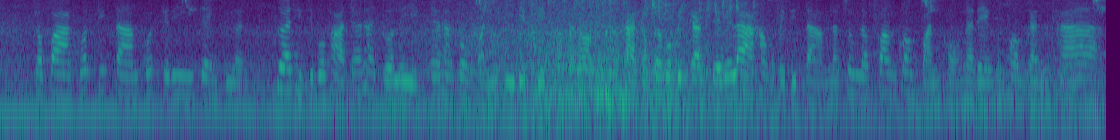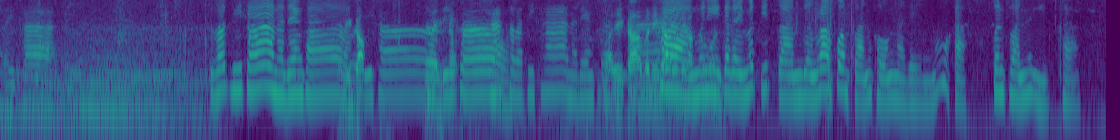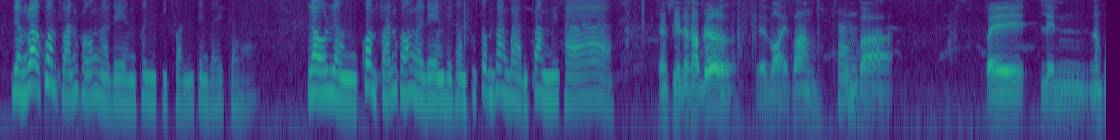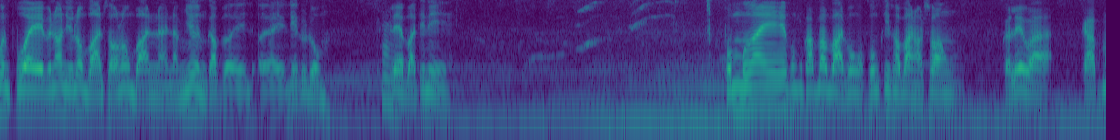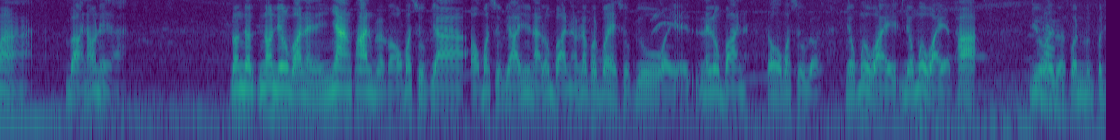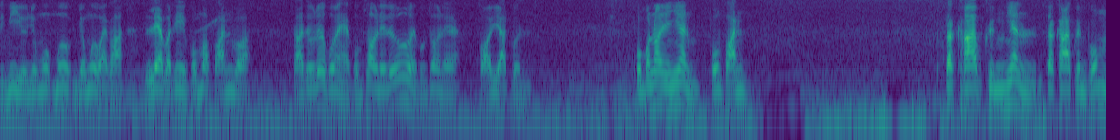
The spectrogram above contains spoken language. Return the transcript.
ก็ฝากกดติดตามกดกระดิ่งแจ้งเตือน เพื่อที่สิบ่พลาดแนวทางตัวเลขแนวทางความฝันดีๆเด็ดๆนะค่ะเนาะค่ะก็เพื่อบ่เป็นการเสียเวลาเฮาก็ไปติดตาม รับชมรับฟังความฝันของนาแดงพร้อมๆกันค่ะไปค่ะ สวัสดีค่ะนาแดงค่ะสวัสดีครับ ค่ะสวัสดีค่ะ ค่ะสวัสดีค่ะนาแดงสวัสดีครับสวัสดีค่ะสวัสดีครับมื้อนี้ทุกคนก็ได้มาติดตามเรื่องราวความฝันของนาแดงเนาะค่ะ เพิ่นฝันอีกค่ะ เรื่องราวความฝันของนาแดงเพิ่นสิฝันจังไดกะเราเรื่องความฝันของนาแดงให้ท่านผู้ชมทางบ้านฟังไหมคะ จังสินะครับเด้อเดี๋ยวบ่อยฟัง ค่ะ ผมก็ ไปเล่นน้ำคนป่วยไปนอนอยู่โรงพยาบาลสองโรงพยาบาลน่ะน้ำยืนกับไอ้ไอ้เด็กระดม ค่ะ แล้วบัดที่นี่ ผมเมื่อยผมกลับมาบ้านผมผมคิดมาบ้านหอดซอง ก็เลยว่ากลับมาบ้านเฮานี่ล่ะนอนนอนอยู่โรงพยาบาลน่ะย่างผ่านออกมาสูบยาออกมาสูบยาอยู่หน้าโรงพยาบาลน่ะแล้วเพิ่นบ่ให้สูบอยู่ไอ้ในโรงพยาบาลน่ะต้องออกมาสูบแล้วยกมือไหวยกมือไหวพระอยู่ไอ้เพิ่นเพิ่นสิมีอยู่ยกมือมือยกมือไหวพระแล้วบัดนี้ผมมาฝันว่าสาธุเด้อเพิ่นให้ผมเศร้าเลยเด้อให้ผมเศร้าเลยขออนุญาตเพิ่น ผมมานอนอยู่เฮียน ผมฝัน ตะขาบขึ้นเฮียน ตะขาบขึ้นผม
